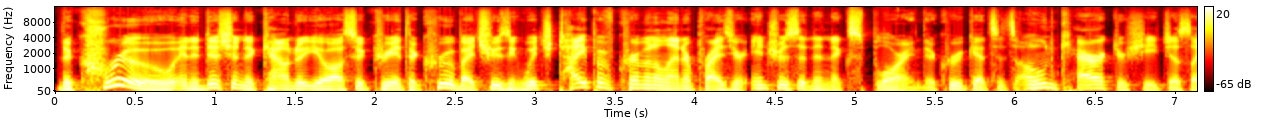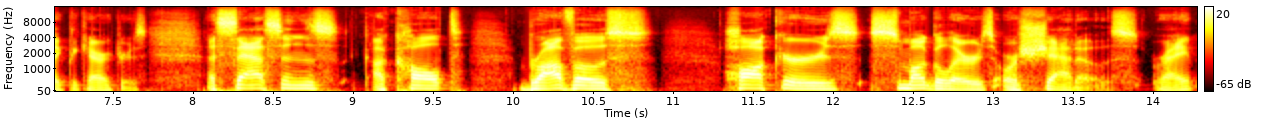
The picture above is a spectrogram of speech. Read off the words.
The crew, in addition to counter, you also create the crew by choosing which type of criminal enterprise you're interested in exploring. The crew gets its own character sheet, just like the characters assassins, occult, bravos, hawkers, smugglers, or shadows, right?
